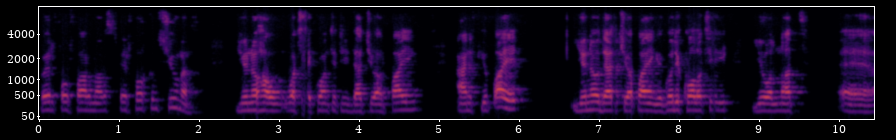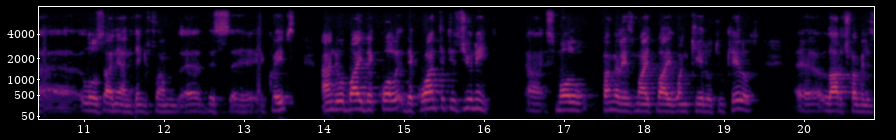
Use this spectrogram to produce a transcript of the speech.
fair for farmers, fair for consumers. You know how what's the quantity that you are buying, and if you buy it, you know that you are buying a good quality. You will not uh, lose any, anything from uh, this uh, grapes, and you buy the the quantities you need. small families might buy one kilo, two kilos. large families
